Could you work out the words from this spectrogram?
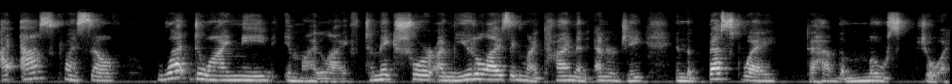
I asked myself, what do I need in my life to make sure I'm utilizing my time and energy in the best way to have the most joy?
